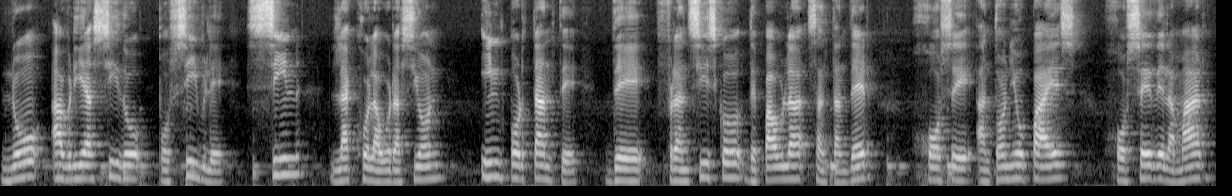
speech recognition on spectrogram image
no habría sido posible sin la colaboración importante de Francisco de Paula Santander, José Antonio Páez, José de la Mar,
